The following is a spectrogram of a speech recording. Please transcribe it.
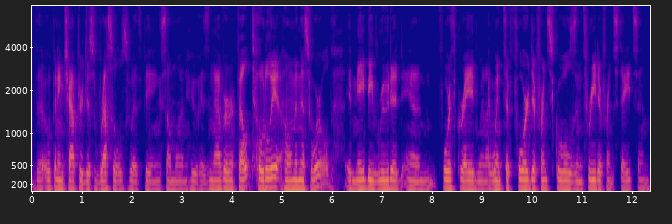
The opening chapter just wrestles with being someone who has never felt totally at home in this world. It may be rooted in fourth grade when I went to four different schools in three different states and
